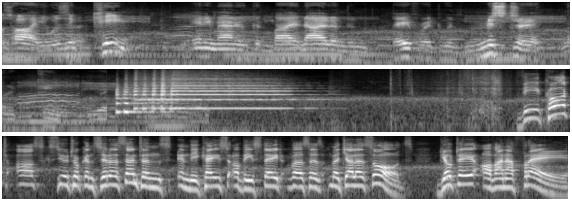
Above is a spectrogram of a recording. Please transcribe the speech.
Bullseye was a king. Any man who could buy an island and pay for it with mystery. What a king. The court asks you to consider sentence in the case of the state versus Magella Swords, guilty of an affray.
